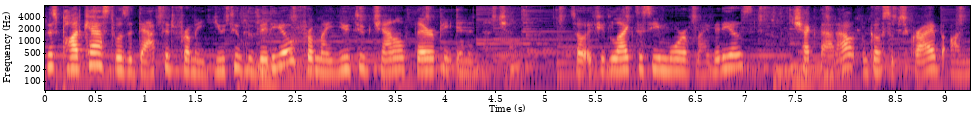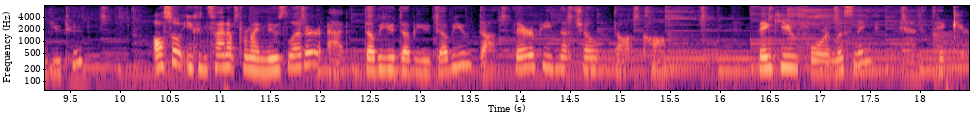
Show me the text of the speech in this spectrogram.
This podcast was adapted from a YouTube video from my YouTube channel, Therapy in a Nutshell. So if you'd like to see more of my videos, check that out and go subscribe on YouTube. Also, you can sign up for my newsletter at www.therapynutshell.com. Thank you for listening and take care.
